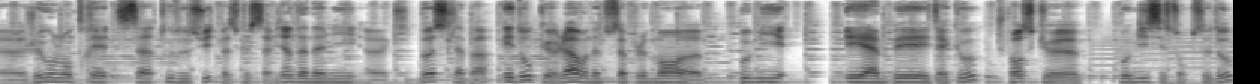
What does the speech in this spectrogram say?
euh, je vais vous montrer ça tout de suite, parce que ça vient d'un ami euh, qui bosse là-bas. Et donc là, on a tout simplement Pomi et et Daiko. Je pense que Pomi c'est son pseudo,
